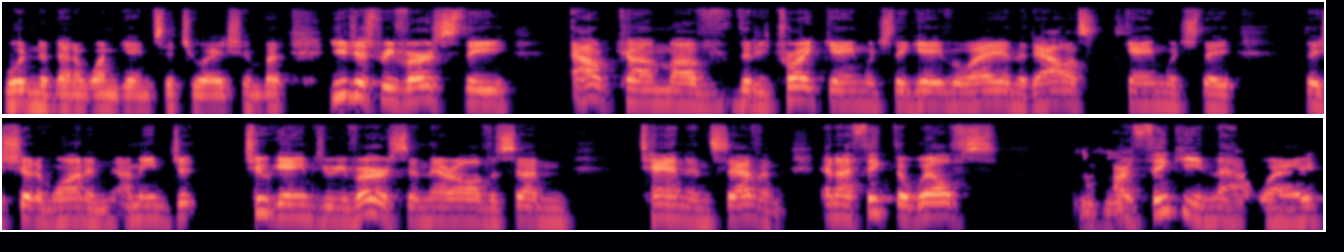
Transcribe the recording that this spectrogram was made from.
wouldn't have been a one game situation. But you just reverse the outcome of the Detroit game, which they gave away, and the Dallas game, which they they should have won. And I mean, j- two games you reverse, and they're all of a sudden ten and seven. And I think the Wilfs mm-hmm. are thinking that way.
